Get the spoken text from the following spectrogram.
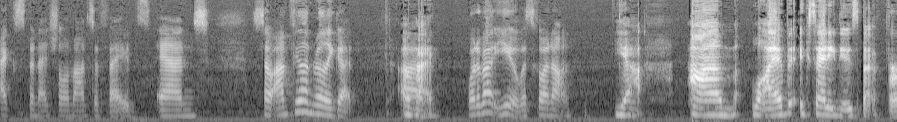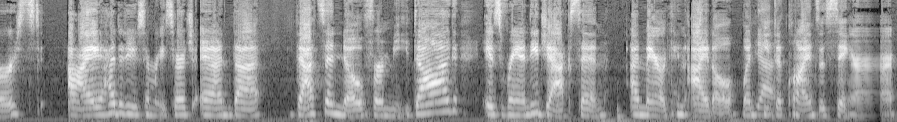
exponential amounts of fights, and so I'm feeling really good. Okay. Um, what about you? What's going on? Yeah. Um, well, I have exciting news, but first, I had to do some research, and the that's a no for me dog is Randy Jackson, American Idol, when Yeah. he declines a singer.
